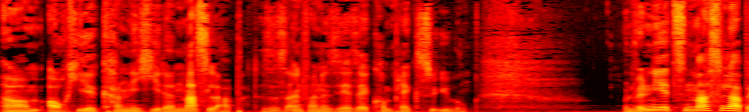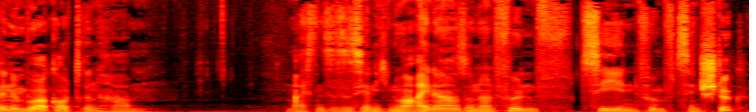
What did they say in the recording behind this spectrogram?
ähm, auch hier kann nicht jeder ein Muscle Up. Das ist einfach eine sehr, sehr komplexe Übung. Und wenn wir jetzt ein Muscle Up in einem Workout drin haben, meistens ist es ja nicht nur einer, sondern fünf, zehn, 15 Stück,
